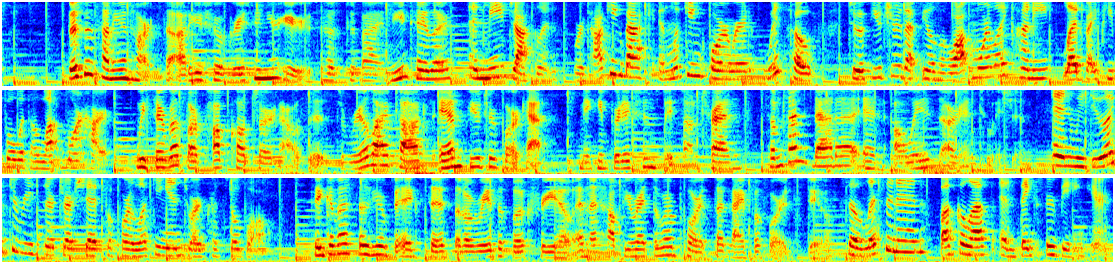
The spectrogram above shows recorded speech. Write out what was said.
This is Honey and Heart, the audio show gracing your ears, hosted by me, Taylor. And me, Jacqueline. We're talking back and looking forward with hope to a future that feels a lot more like honey, led by people with a lot more heart. We serve up our pop culture analysis, real life talks, and future forecasts, making predictions based on trends, sometimes data, and always our intuition. And we do like to research our shit before looking into our crystal ball. Think of us as your big sis that'll read the book for you and then help you write the report the night before it's due. So listen in, buckle up, and thanks for being here.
